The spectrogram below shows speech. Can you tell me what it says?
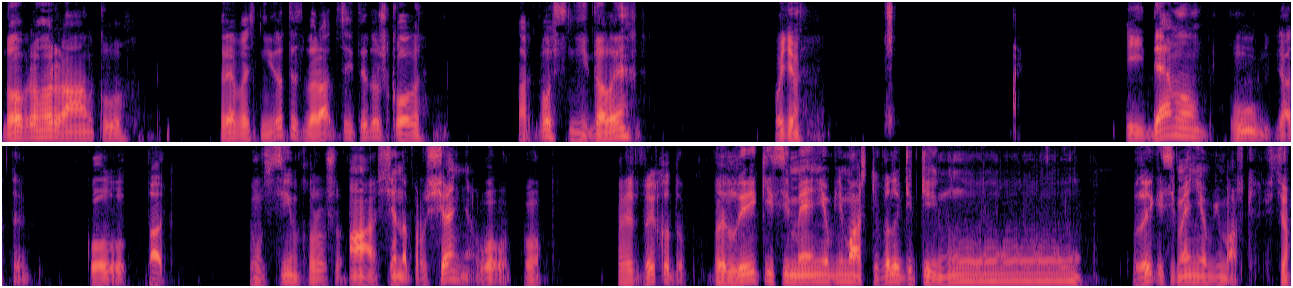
Доброго ранку. Треба снідати, збиратися йти до школи. Так, поснідали. Потім. І йдемо гуляти в школу. Так. Тому всім хорошого. А, ще на прощання. Во, во. Перед виходом великі сімейні обнімашки, великі такі. ну, Великі сімейні обнімашки. Все.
